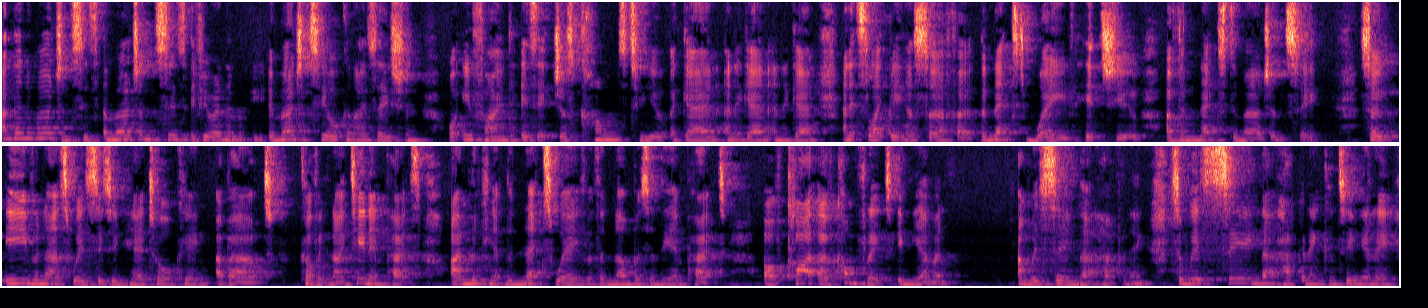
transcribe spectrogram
And then emergencies. Emergencies, if you're in an emergency organization, what you find is it just comes to you again and again and again. And it's like being a surfer. The next wave hits you of the next emergency. So even as we're sitting here talking about COVID 19 impacts, I'm looking at the next wave of the numbers and the impact of, of conflict in Yemen. And we're seeing that happening. So we're seeing that happening continually.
